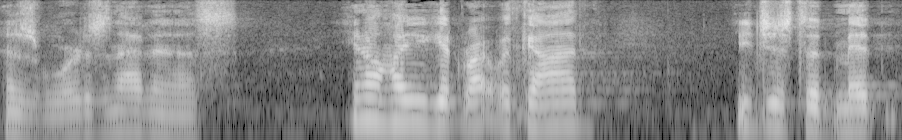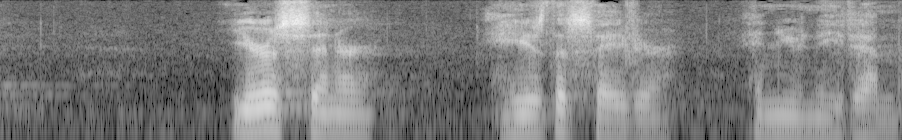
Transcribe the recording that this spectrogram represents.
and his word is not in us. You know how you get right with God? You just admit you're a sinner, he's the Savior, and you need him.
